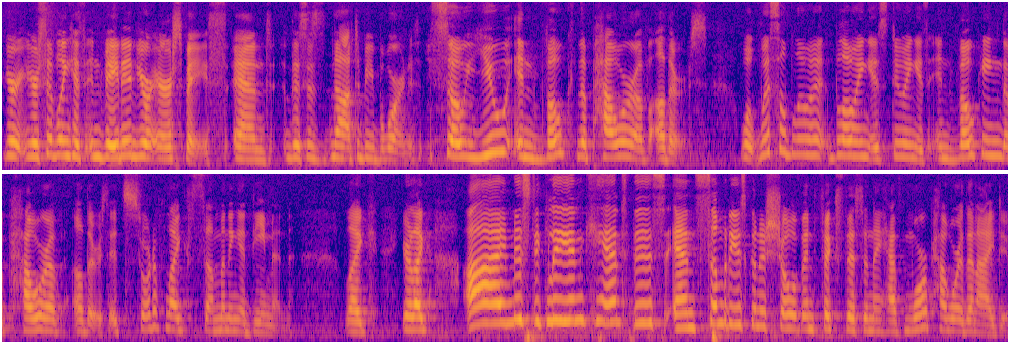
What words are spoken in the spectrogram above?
Your, your sibling has invaded your airspace, and this is not to be borne. So you invoke the power of others. What whistleblowing is doing is invoking the power of others. It's sort of like summoning a demon. Like, you're like, I mystically incant this, and somebody is going to show up and fix this, and they have more power than I do.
